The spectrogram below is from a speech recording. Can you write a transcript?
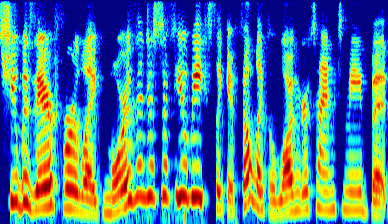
she was there for like more than just a few weeks. Like it felt like a longer time to me, but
